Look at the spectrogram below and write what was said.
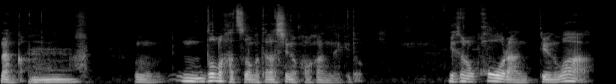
なんかう、ん。うん、うんどの発音が正しいのかわかんないけど。で、そのコーランっていうのは、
